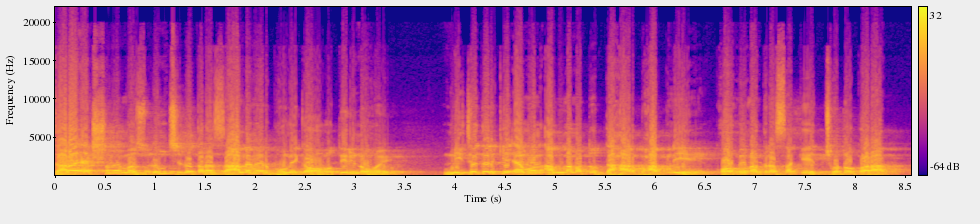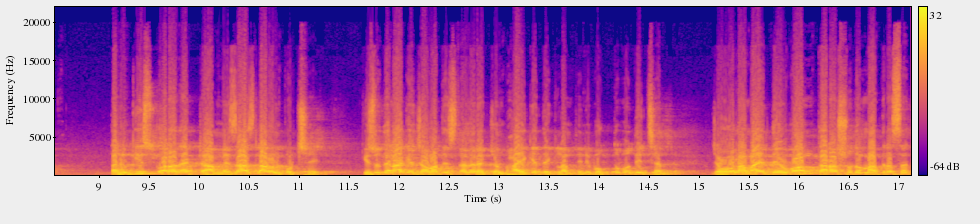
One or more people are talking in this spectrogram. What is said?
যারা একসময় মজলুম ছিল, তারা জালেমের ভূমিকা অবতীর্ণ হয়ে নিজেদেরকে এমন আল্লামাত দাহার ভাব নিয়ে কওমি মাদ্রাসাকে ছোট করা তানকিস করার একটা মেজাজ লালন করছে। কিছুদিন আগে জামাত ইসলামের একজন ভাইকে দেখলাম, তিনি বক্তব্য দিচ্ছেন যে ওলামায় দেওবন তারা শুধু মাদ্রাসার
